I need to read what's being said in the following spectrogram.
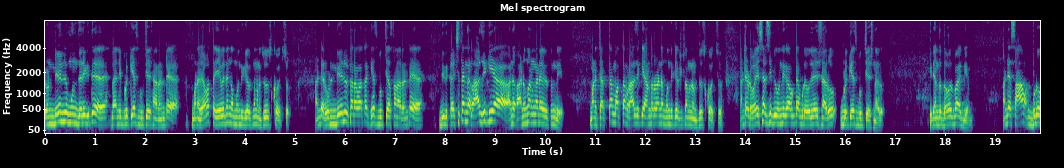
రెండేళ్ళు ముందు జరిగితే దాన్ని ఇప్పుడు కేసు బుక్ చేసినారంటే మన వ్యవస్థ ఏ విధంగా ముందుకు వెళ్తుందో మనం చూసుకోవచ్చు. అంటే రెండేళ్ళ తర్వాత కేసు బుక్ చేస్తున్నారంటే ఇది ఖచ్చితంగా రాజకీయ అను అనుగుణంగానే వెళ్తుంది. మన చట్టం మొత్తం రాజకీయ అండర్లోనే ముందుకు మనం చూసుకోవచ్చు. అంటే ఇప్పుడు వైఎస్ఆర్సీపీ ఉంది కాబట్టి అప్పుడు వదిలేసినారు ఇప్పుడు కేసు బుక్ చేసినారు. ఇది ఎంత దౌర్భాగ్యం. అంటే సా ఇప్పుడు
